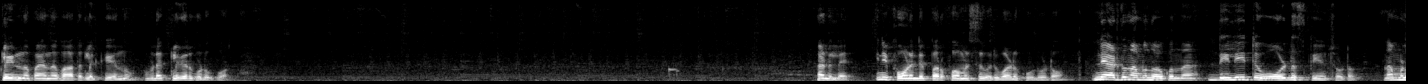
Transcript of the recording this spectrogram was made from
ക്ലീൻ എന്ന് പറയുന്ന ഭാഗത്ത് ക്ലിക്ക് ചെയ്യുന്നു. ഇവിടെ ക്ലിയർ കൊടുക്കുക. കണ്ടില്ലേ? ഇനി ഫോണിന്റെ പെർഫോമൻസ് ഒരുപാട് കൂടും കേട്ടോ. ഇനി അടുത്ത് നമ്മൾ നോക്കുന്ന ഡിലീറ്റ് ഓൾഡ് സ്ക്രീൻഷോട്ട് നമ്മൾ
